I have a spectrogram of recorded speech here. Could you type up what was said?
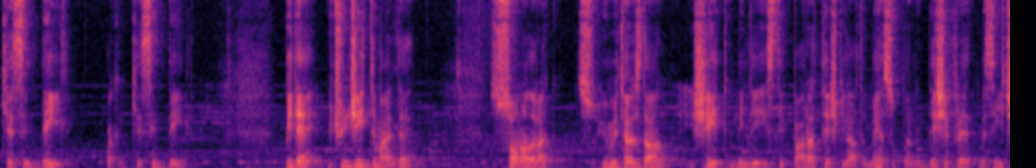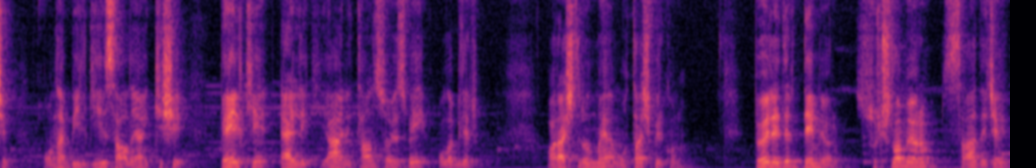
Kesin değil. Bakın kesin değil. Bir de üçüncü ihtimalde son olarak Ümit Özdağ'ın Şehit Milli İstihbarat Teşkilatı mensuplarını deşifre etmesi için ona bilgiyi sağlayan kişi belki Erlik yani Tansu Özbey olabilir. Araştırılmaya muhtaç bir konu. Böyledir demiyorum. Suçlamıyorum. Sadece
